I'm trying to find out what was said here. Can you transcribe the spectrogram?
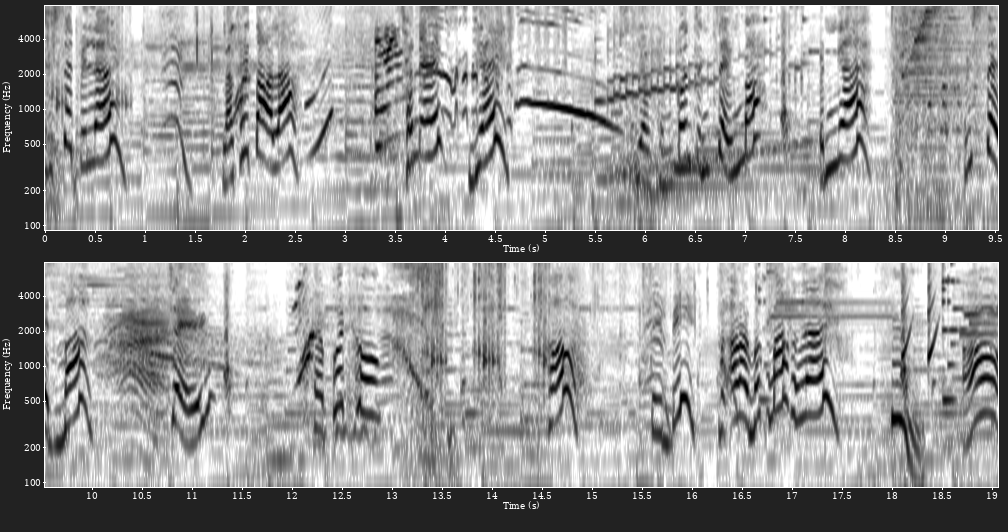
พิเศษไปเลย แล้วค่อยต่อละฉันเอง เย้อยากเห็นก้อนเจ๋งๆมะเป็นไงพิเศษมาก เจ๋งแต่พูดถูกโอ้ฟิมบี้มันอร่อยมากๆเลย Hmm. Oh.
